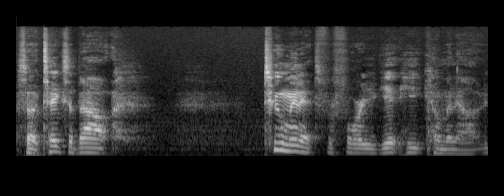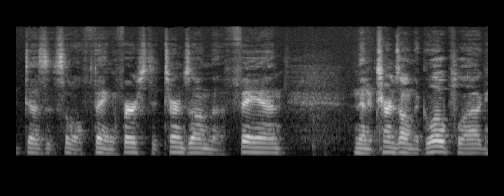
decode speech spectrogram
So it takes about two minutes before you get heat coming out. It does its little thing. First it turns on the fan and then it turns on the glow plug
